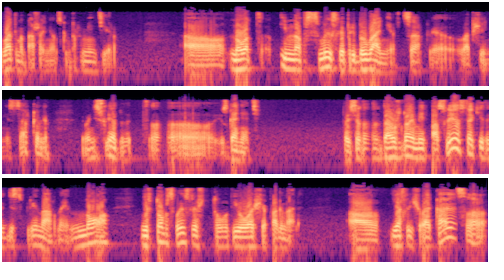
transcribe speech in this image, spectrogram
В этом отношении он скомпрометирован. А, но вот именно в смысле пребывания в церкви, в общении с церковью, его не следует э, изгонять. То есть это должно иметь последствия какие-то дисциплинарные, но не в том смысле, что вот его вообще прогнали. А если человек кается,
